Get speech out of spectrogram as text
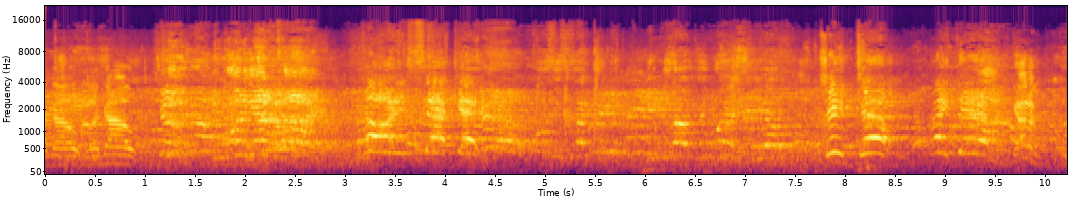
Look out. Look out. 40 seconds! Cheap tilt! Right there! Got him. Dude!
